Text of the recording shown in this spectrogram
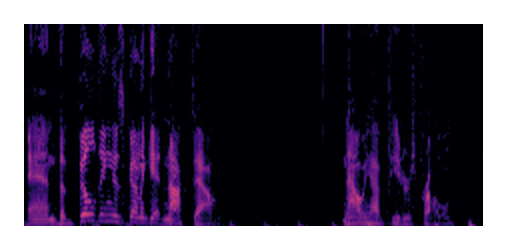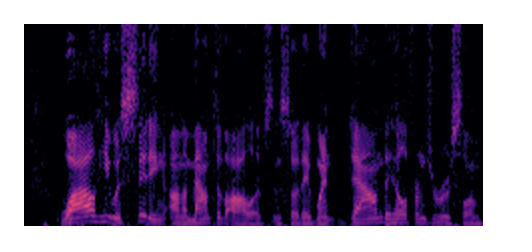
and the building is going to get knocked down. Now we have Peter's problem. While he was sitting on the Mount of Olives, and so they went down the hill from Jerusalem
